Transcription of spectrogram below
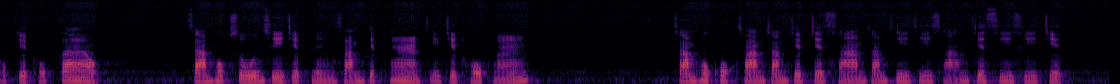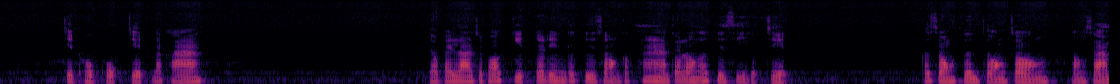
67 69 สามหกศูนย์สี่เจ็ดหนึ่งสามเจ็ดห้าสี่เจ็ดหกนะสามหกหกสามสามเจ็ดเจ็ดสามสามสี่สี่สามเจ็ดสี่สี่เจ็ดเจ็ดหกหกเจ็ดนะคะต่อไปเราเฉพาะกิจตัวเด่นก็คือสองกับห้าตัวรองก็คือสี่กับเจ็ดก็สองศูนย์สองสองสองสาม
